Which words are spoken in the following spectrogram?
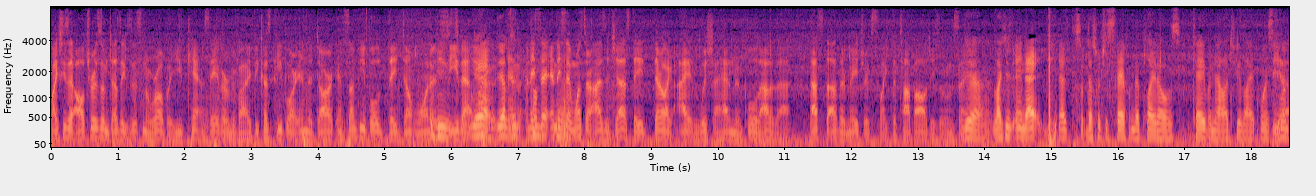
Like she said, altruism does exist in the world, but you can't save everybody because people are in the dark, and some people they don't want to see that yeah, light. yeah, and, and they um, said, and they yeah. said once their eyes adjust, they they're like, I wish I hadn't been pulled out of that. That's the other matrix, like the topologies of what I'm saying. Yeah, like you, and that that's that's what you said from the Plato's cave analogy. Like once he went,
